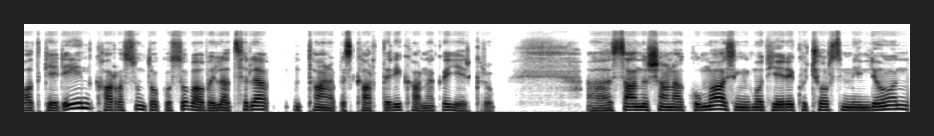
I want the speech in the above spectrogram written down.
պատկերին 40%-ով ավելացել է ընդհանրապես քարտերի քանակը երկրում սա նշանակում է, այսինքն մոտ 3-4 միլիոն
